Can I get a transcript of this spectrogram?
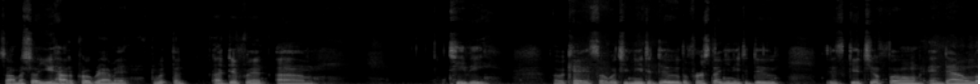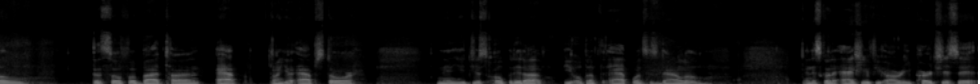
So I'm to show you how to program it with the, a different um, TV. Okay, so what you need to do, the first thing you need to do is get your phone and download the Sofabaton app on your app store. And then you just open it up. You open up the app once it's downloaded. And it's going to ask you if you already purchased it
